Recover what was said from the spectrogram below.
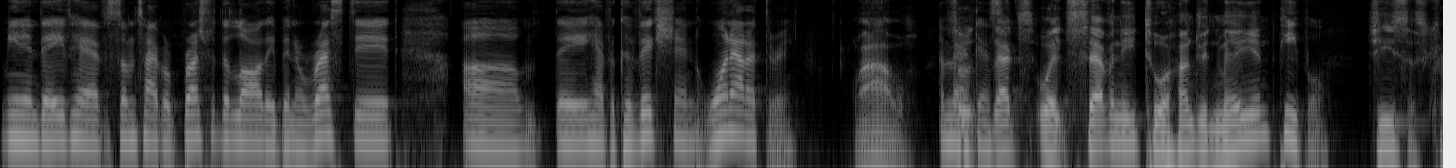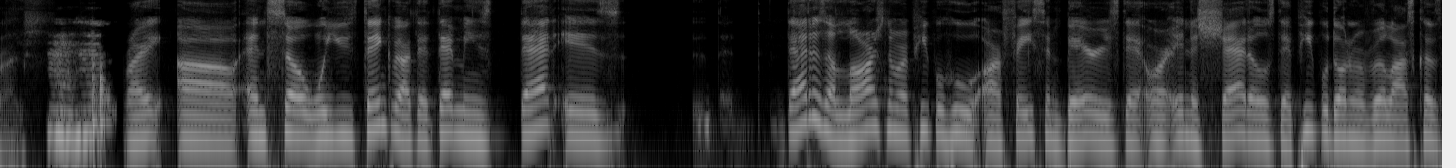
meaning they've have some type of brush with the law. They've been arrested. Um, they have a conviction. One out of three Wow. Americans. So that's wait, 70 to 100 million? people, Jesus Christ. right? Uh, and so when you think about that, that means that is that is a large number of people who are facing barriers that are in the shadows that people don't even realize. Because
